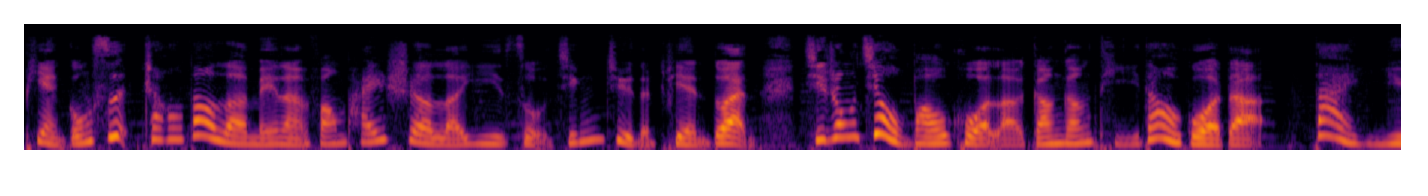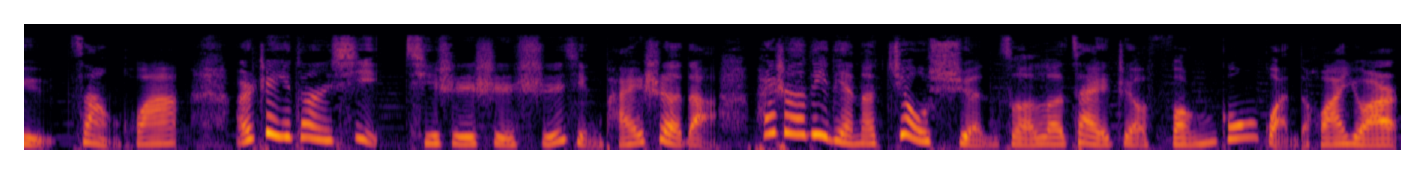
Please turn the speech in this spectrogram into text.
片公司找到了梅兰芳，拍摄了一组京剧的片段，其中就包括了刚刚提到过。的黛玉葬花，而这一段戏。其实是实景拍摄的，拍摄的地点呢就选择了在这冯公馆的花园。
